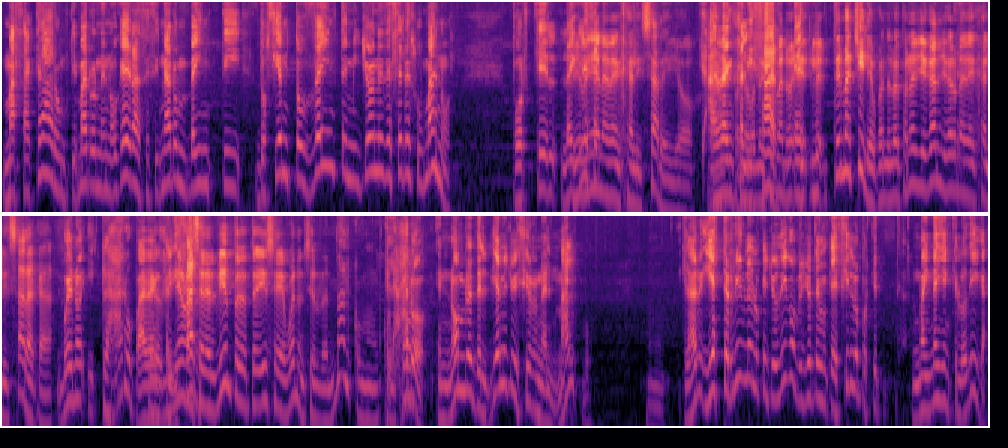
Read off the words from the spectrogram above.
masacraron, quemaron en hoguera, asesinaron 20, 220 millones de seres humanos porque la iglesia... Venían a evangelizar ellos. A evangelizar. el, tema Chile, cuando los españoles llegaron, llegaron a evangelizar acá. Bueno, y claro, para evangelizar. Vinieron a hacer el bien, pero usted dice, bueno, hicieron el mal. claro, en nombre del bien ellos hicieron el mal. Mm. Claro, y es terrible lo que yo digo, pero yo tengo que decirlo porque no hay nadie que lo diga.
